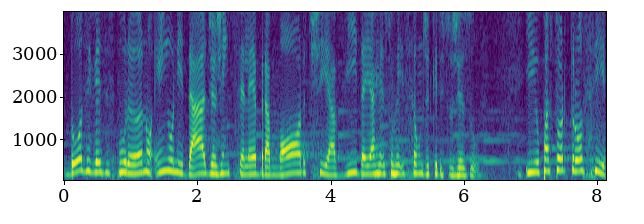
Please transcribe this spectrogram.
12 vezes por ano, em unidade, a gente celebra a morte, a vida e a ressurreição de Cristo Jesus. E o pastor trouxe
